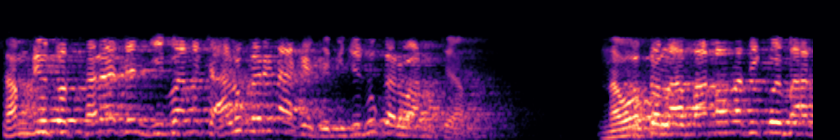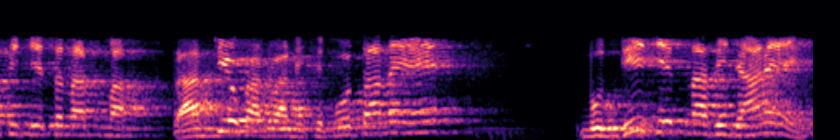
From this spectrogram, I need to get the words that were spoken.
સમજુ તો ખરે છે જીવવાનું ચાલુ કરી નાખે છે, બીજું શું કરવાનું છે આમ? નવો તો લાવવાનો નથી કોઈ બહારથી ચેતનાત્મા, ભ્રાંતિઓ કાઢવાની છે. પોતાને બુદ્ધિ ચેતનાથી જાણે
